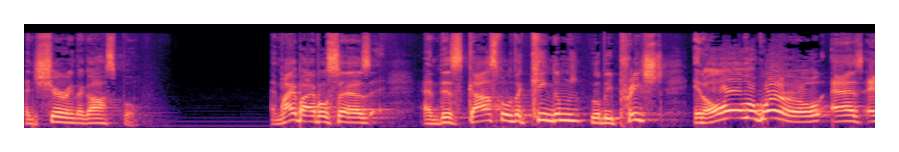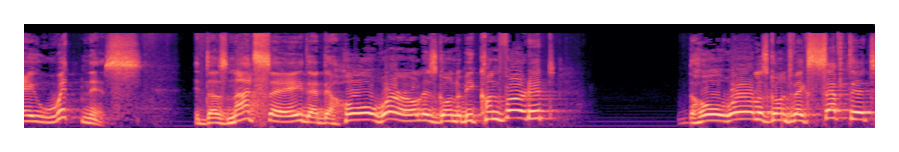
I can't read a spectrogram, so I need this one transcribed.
and sharing the gospel. And my Bible says, and this gospel of the kingdom will be preached in all the world as a witness. It does not say that the whole world is going to be converted the whole world is going to accept it,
